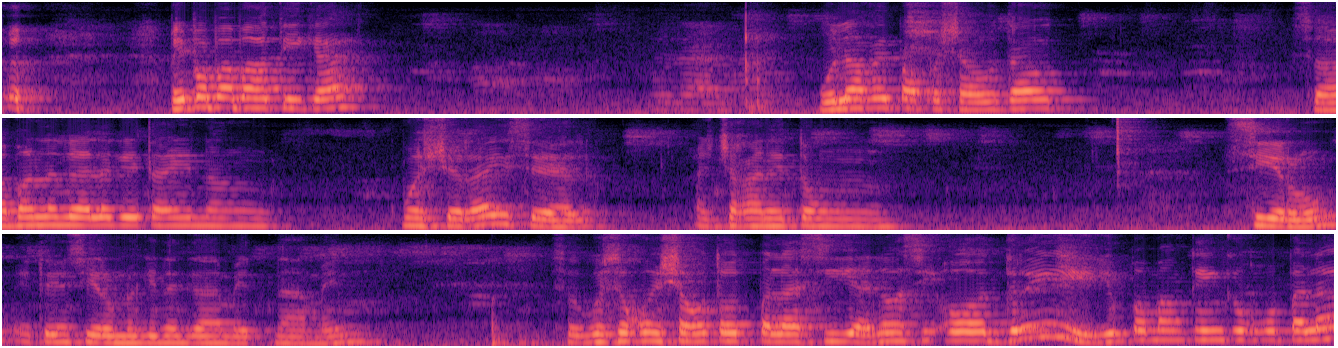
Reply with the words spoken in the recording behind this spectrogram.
May papabati ka? Wala kayo papa-shoutout? So habang naglalagay tayo ng moisturizer at saka nitong serum, ito yung serum na ginagamit namin. So gusto kong shoutout pala si ano si Audrey, yung pamangkin ko ko pala.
